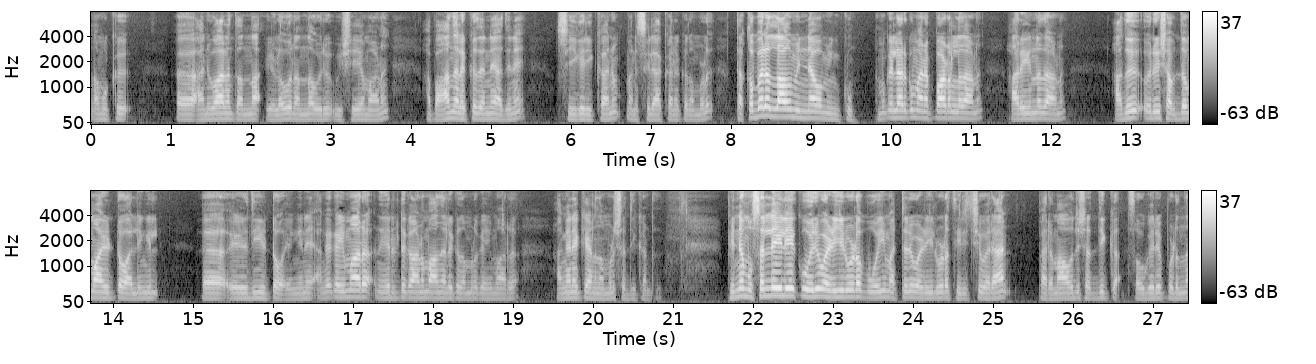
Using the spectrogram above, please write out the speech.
നമുക്ക് അനുവാദം തന്ന ഇളവ് തന്ന ഒരു വിഷയമാണ്. അപ്പോൾ ആ നിലയ്ക്ക് തന്നെ അതിനെ സ്വീകരിക്കാനും മനസ്സിലാക്കാനൊക്കെ നമ്മൾ തക്കബലല്ലാവും ഇന്നാവും ഇൻകും നമുക്കെല്ലാവർക്കും മനപ്പാടുള്ളതാണ് അറിയുന്നതാണ്. അത് ഒരു ശബ്ദമായിട്ടോ അല്ലെങ്കിൽ എഴുതിയിട്ടോ എങ്ങനെ അങ്ങനെ കൈമാറുക നേരിട്ട് കാണുമ്പോൾ ആ നിലയ്ക്ക് നമ്മൾ കൈമാറുക അങ്ങനെയൊക്കെയാണ് നമ്മൾ ശ്രദ്ധിക്കേണ്ടത്. പിന്നെ മുസല്ലയിലേക്ക് ഒരു വഴിയിലൂടെ പോയി മറ്റൊരു വഴിയിലൂടെ തിരിച്ചു വരാൻ പരമാവധി ശ്രദ്ധിക്കുക. സൗകര്യപ്പെടുന്ന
